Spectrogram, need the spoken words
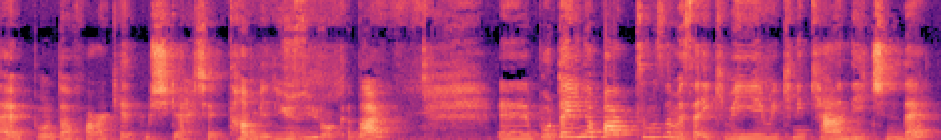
Evet burada fark etmiş gerçekten bir 100 euro kadar. Ee, burada yine baktığımızda mesela 2022'nin kendi içinde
